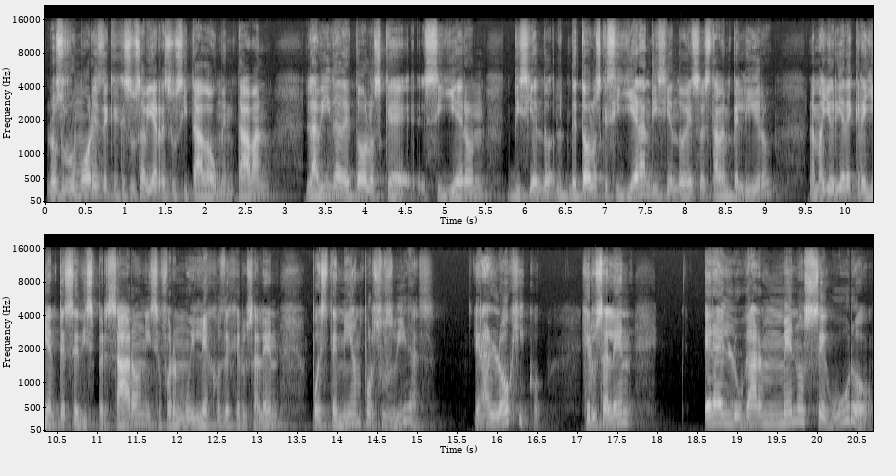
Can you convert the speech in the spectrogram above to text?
Los rumores de que Jesús había resucitado aumentaban, la vida de todos los que siguieron diciendo, de todos los que siguieran diciendo eso estaba en peligro. La mayoría de creyentes se dispersaron y se fueron muy lejos de Jerusalén, pues temían por sus vidas. Era lógico. Jerusalén era el lugar menos seguro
